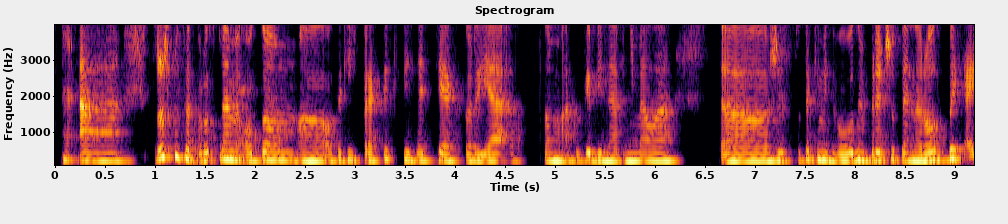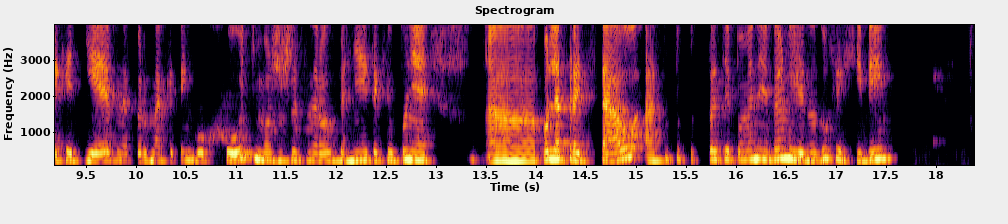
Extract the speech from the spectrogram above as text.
a trošku sa porozprávame o tom, o takých praktických veciach, ktoré ja som ako keby navnímala Uh, že sú takými dôvodmi, prečo ten rozbeh, aj keď je v network marketingu chuť, možno, že ten rozbeh nie je taký úplne uh, podľa predstav. A sú to v podstate pomerne veľmi jednoduché chyby,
